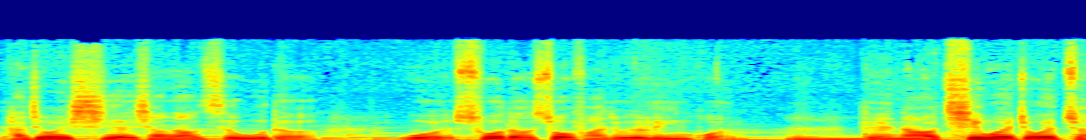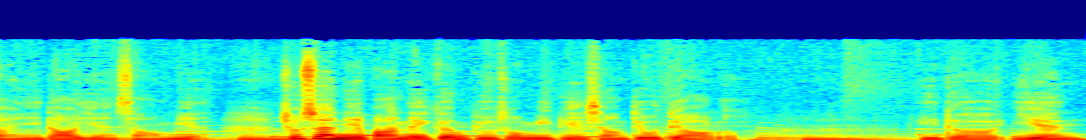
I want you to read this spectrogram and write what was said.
它就会吸了香草植物的，我说的说法就是灵魂，嗯，对，然后气味就会转移到盐上面，嗯，就算你把那根比如说迷迭香丢掉了，嗯，你的盐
